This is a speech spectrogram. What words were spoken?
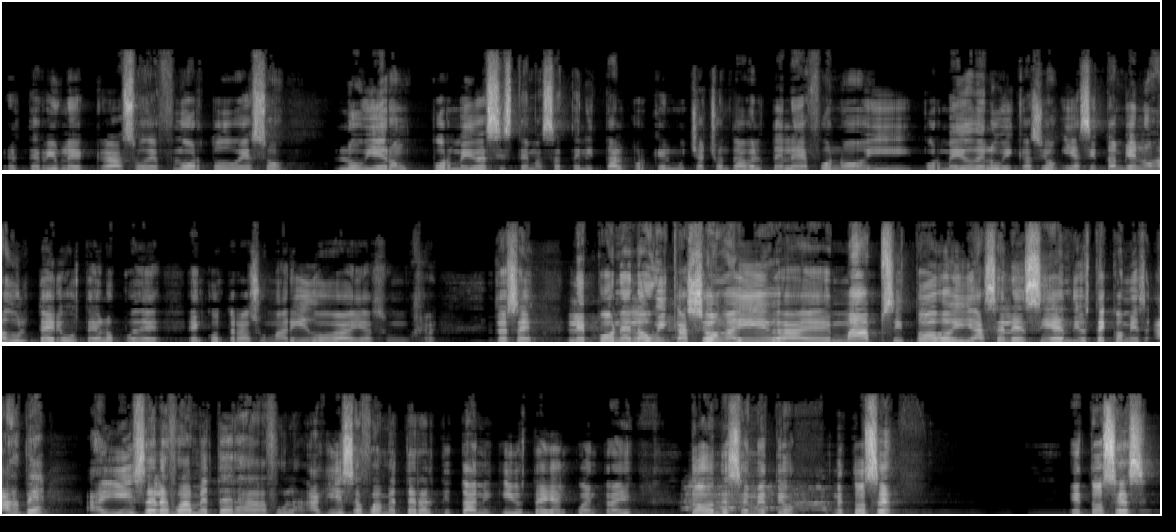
el terrible caso de Flor, todo eso, lo vieron por medio del sistema satelital, porque el muchacho andaba el teléfono y por medio de la ubicación, y así también los adulterios, ustedes los puede encontrar a su marido y a su mujer. Entonces, le pone la ubicación ahí, Maps y todo, y ya se le enciende y usted comienza, ah, ve, ahí se le fue a meter a fulano, aquí se fue a meter al Titanic, y usted ya encuentra ahí dónde se metió. Entonces, entonces,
